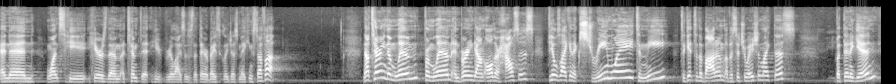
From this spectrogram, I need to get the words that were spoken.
and then once he hears them attempt it, he realizes that they are basically just making stuff up? Now, tearing them limb from limb and burning down all their houses feels like an extreme way to me to get to the bottom of a situation like this. But then again,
